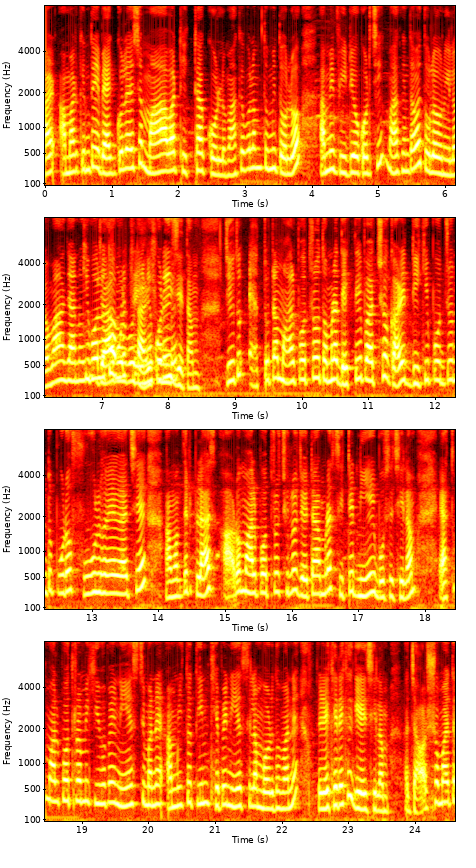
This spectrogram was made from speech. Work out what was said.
আর আমার কিন্তু এই ব্যাগগুলো এসে মা আবার ঠিকঠাক করল। মাকে বললাম তুমি তোলো আমি ভিডিও করছি। মা কিন্তু আবার তুলেও নিল। মা জানো কি বলো বলব তাই করেই যেতাম। যেহেতু এতটা মালপত্র তোমরা দেখতেই পাচ্ছ গাড়ির ডিকি পর্যন্ত পুরো ফুল হয়ে গেছে। আমাদের প্লাস আরও মালপত্র ছিল যেটা আমরা সিটে নিয়েই বসেছিলাম। এত মালপত্র আমি কীভাবে নিয়ে এসেছি? মানে আমি তো তিন খেপে নিয়ে এসেছিলাম বর্ধমানে রেখে রেখে গিয়েছিলাম। আর যাওয়ার সময় তো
